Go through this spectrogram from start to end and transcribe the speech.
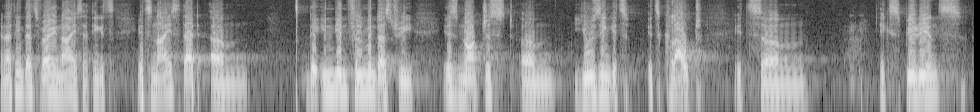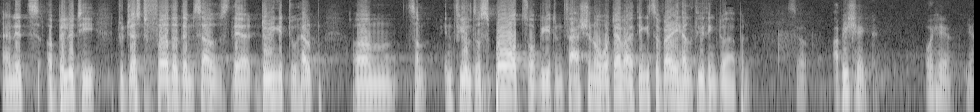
And I think that's very nice. I think it's, it's nice that um, the Indian film industry is not just um, using its, its clout, its, um, experience and its ability to just further themselves. They're doing it to help um, some in fields of sports or be it in fashion or whatever. I think it's a very healthy thing to happen. So, Abhishek, over here, yeah.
